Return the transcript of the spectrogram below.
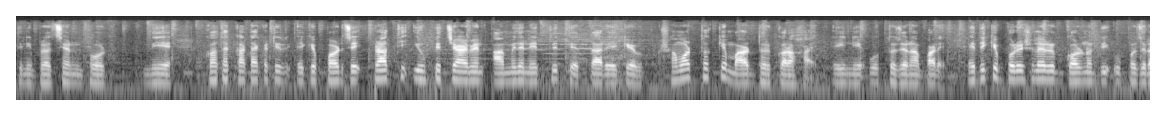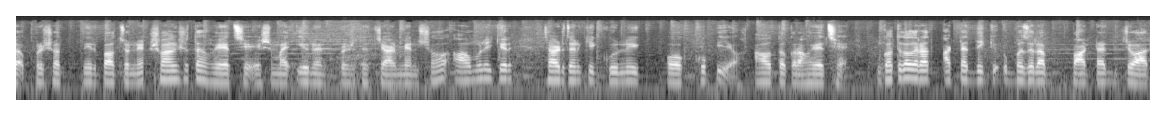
তিনি বলেছেন, ভোট নিয়ে কথা কাটাকাটির একে পর্যায়ে প্রার্থী ইউপি চেয়ারম্যান আমিনের নেতৃত্বে তার একে সমর্থককে মারধর করা হয়। এই নিয়ে উত্তেজনা বাড়ে। এদিকে বরিশালের গণনদী উপজেলা পরিষদ নির্বাচনে সহিংসতা হয়েছে। এ সময় ইউনিয়ন পরিষদের চেয়ারম্যান সহ আওয়ামী লীগের চারজনকে গুলি ও কুপিয়ে আহত করা হয়েছে। গতকাল রাত আটটার দিকে উপজেলা পাটাক জোয়ার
